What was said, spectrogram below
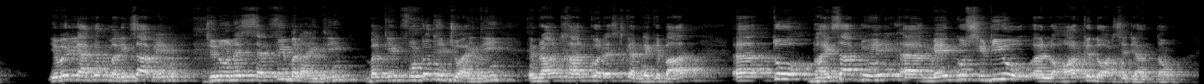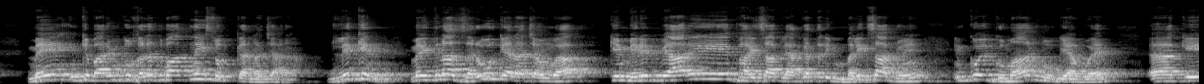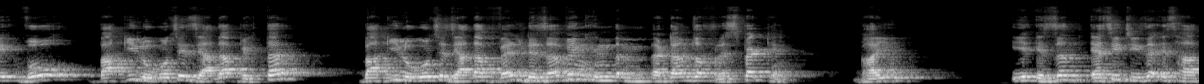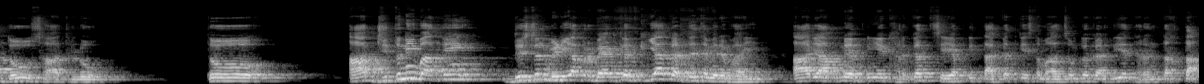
ये वही लियाकत मलिक साहब हैं जिन्होंने सेल्फी बनाई थी, बल्कि एक फ़ोटो खिंचवाई थी इमरान खान को अरेस्ट करने के बाद। तो भाई साहब जो हैं मैं इनको सीटीओ लाहौर के दौर से जानता हूँ। मैं इनके बारे में कोई गलत बात नहीं वक्त करना चाह रहा। लेकिन मैं इतना ज़रूर कहना चाहूँगा कि मेरे प्यारे भाई साहब लियाकत अली मलिक साहब जो हैं इनको एक गुमान हो गया हुआ है कि वो बाकी लोगों से ज़्यादा बेहतर, बाकी लोगों से ज़्यादा well deserving in the terms of respect हैं। भाई, ये इज़्ज़त ऐसी चीज़ है, इस हाथ दो, उस हाथ लो। तो आप जितनी बातें डिजिटल मीडिया पर बैठकर किया करते थे मेरे भाई, आज आपने अपनी एक हरकत से, अपनी ताकत के इस्तेमाल से उनका कर दिया धरन तख्ता।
